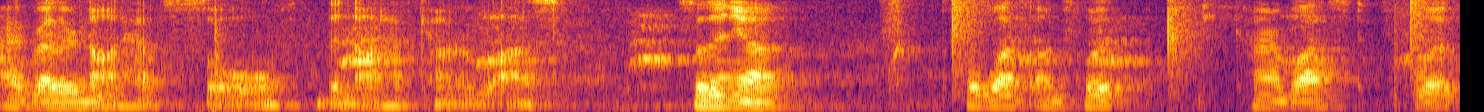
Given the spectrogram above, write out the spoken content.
I'd rather not have soul than not have counterblast. So then yeah, soul blast on unflip, counterblast flip,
